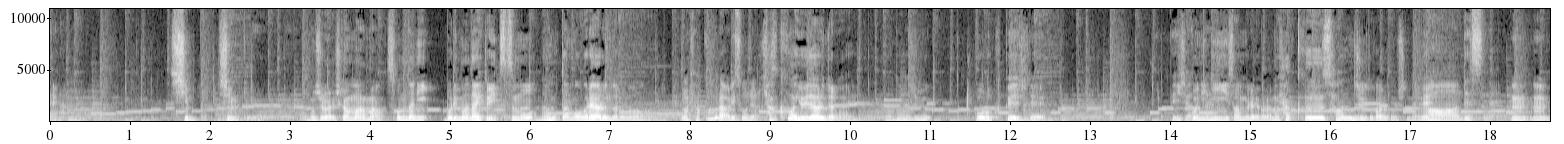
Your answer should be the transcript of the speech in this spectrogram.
たいな。シンプル。シンプル。面白い。しかもまあまあそんなにボリュームはないと言いつつも何単語ぐらいあるんだろうな。でも100ぐらいありそうじゃない？100は余裕であるんじゃない？756ページで1個に23ぐらいだから、まあ、130とかあるかもしれないね。ああですね。うんうん。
